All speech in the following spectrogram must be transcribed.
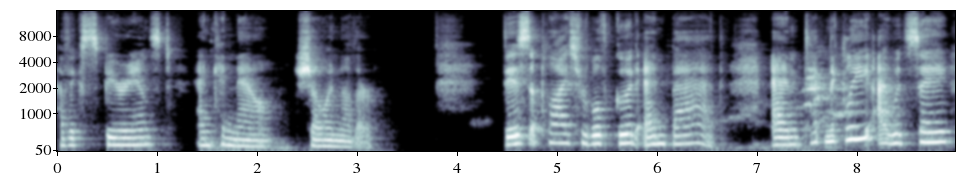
have experienced and can now show another. This applies for both good and bad. And technically, I would say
